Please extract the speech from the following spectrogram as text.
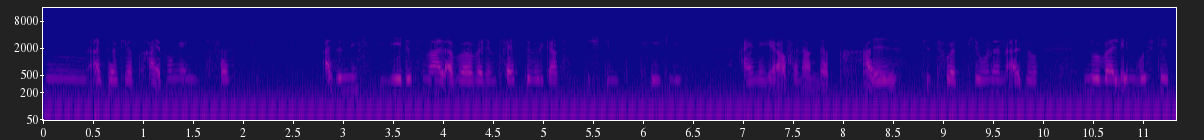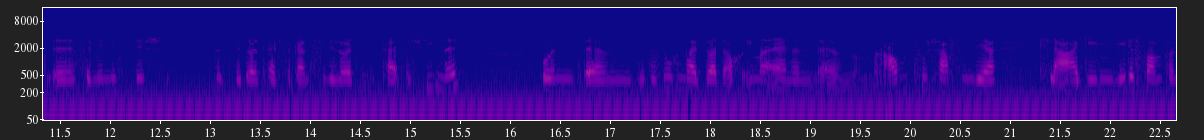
hm, also ich glaube, Reibungen fast, also nicht jedes Mal, aber bei dem Festival gab es bestimmt täglich einige Aufeinanderprall-Situationen. Also nur weil irgendwo steht äh, feministisch, das bedeutet halt für ganz viele Leute total Verschiedenes. Und ähm, wir versuchen halt dort auch immer einen ähm, Raum zu schaffen, der klar gegen jede Form von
